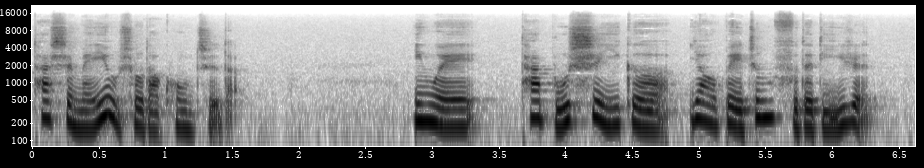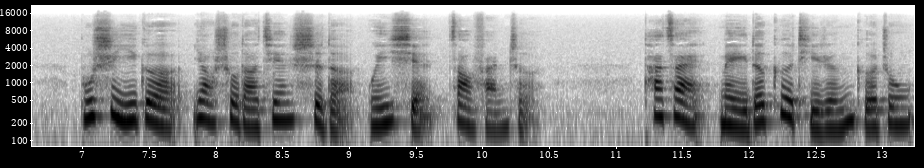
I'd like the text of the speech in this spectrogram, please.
它是没有受到控制的，因为它不是一个要被征服的敌人。不是一个要受到监视的危险造反者，他在美的个体人格中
